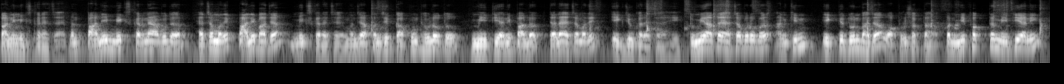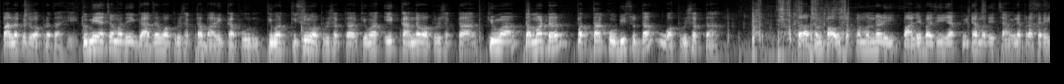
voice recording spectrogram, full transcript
पाणी मिक्स करायचं आहे. पण पाणी मिक्स करण्या अगोदर ह्याच्यामध्ये पालेभाज्या मिक्स करायच्या आहे. म्हणजे आपण जे कापून ठेवलं होतं मेथी आणि पालक त्याला ह्याच्यामध्ये एकजीव करायचं आहे. तुम्ही आता ह्याच्याबरोबर आणखीन एक ते दोन भाज्या वापरू शकता. पण मी फक्त मेथी आणि पालकच वापरत आहे. तुम्ही ह्याच्यामध्ये गाजर वापरू शकता बारीक कापून किंवा किसून वापरू शकता किंवा एक कांदा वापरू शकता किंवा टमाटर पत्ता कोबी सुद्धा वापरू शकता तर आपण पाहू शकता मंडळी पालेभाजी ह्या पिठामध्ये चांगल्या प्रकारे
